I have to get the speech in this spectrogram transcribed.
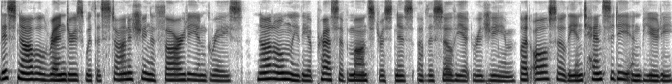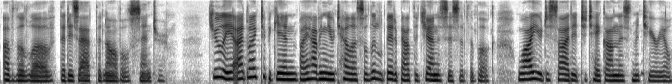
This novel renders with astonishing authority and grace not only the oppressive monstrousness of the Soviet regime, but also the intensity and beauty of the love that is at the novel's center. Julie, I'd like to begin by having you tell us a little bit about the genesis of the book, why you decided to take on this material,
